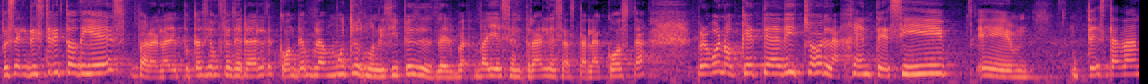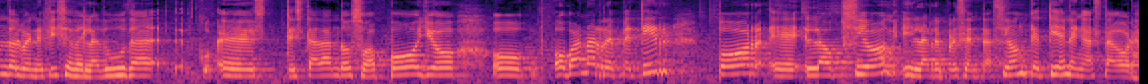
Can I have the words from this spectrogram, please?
pues el Distrito 10 para la Diputación Federal contempla muchos municipios desde el Valle Centrales hasta la costa, pero bueno, ¿qué te ha dicho la gente? Sí, eh, te está dando el beneficio de la duda, te está dando su apoyo o, o van a repetir por eh, la opción y la representación que tienen hasta ahora.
